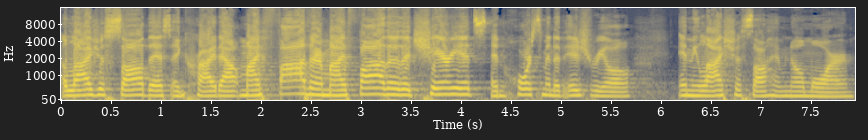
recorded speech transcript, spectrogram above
Elijah saw this and cried out, My father, my father, the chariots and horsemen of Israel. And Elisha saw him no more.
